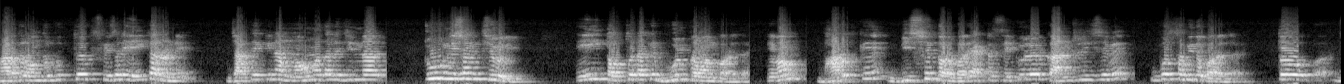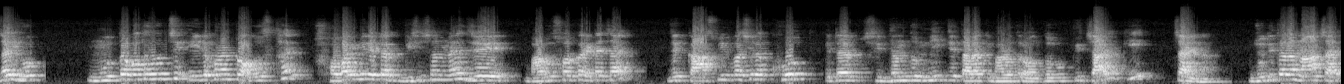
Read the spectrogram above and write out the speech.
ভারতের অন্তর্ভুক্ত স্পেশালি এই কারণে যাতে কিনা মোহাম্মদ আলী জিন্নার টু নেশন থিওরি এই তথ্যটাকে ভুল প্রমাণ করা যায় এবং ভারতকে বিশ্বের দরবারে একটা সেকুলার কান্ট্রি হিসেবে উপস্থাপিত করা যায়। তো যাই হোক, মুদ্রা কথা হচ্ছে এইরকম একটা অবস্থায় সবাই মিলে এটা ডিসিশন নেয় যে ভারত সরকার এটা চায়। যে কাশ্মীরবাসীরা খোদ এটার সিদ্ধান্ত নিক যে তারা কি ভারতের অন্তর্ভুক্তি চায় কি চায় না। যদি তারা না চায়,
